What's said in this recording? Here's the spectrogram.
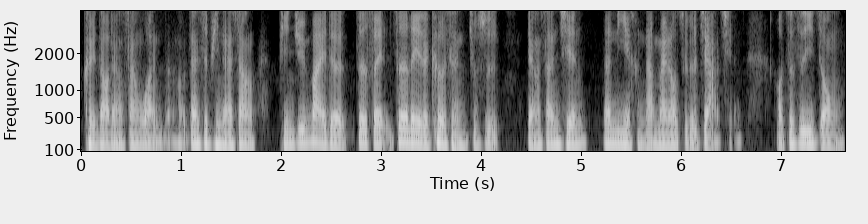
可以到两三万的，但是平台上平均卖的这份这类的课程就是。两三千，那你也很难卖到这个价钱。好，这是一种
